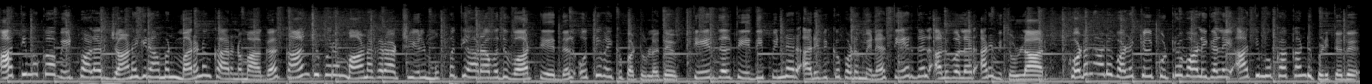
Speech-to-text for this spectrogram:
அதிமுக வேட்பாளர் ஜானகிராமன் மரணம் காரணமாக காஞ்சிபுரம் மாநகராட்சியில் முப்பத்தி ஆறாவது வார்டு தேர்தல் ஒத்திவைக்கப்பட்டுள்ளது. தேர்தல் தேதி பின்னர் அறிவிக்கப்படும் என தேர்தல் அலுவலர் அறிவித்துள்ளார். கொடநாடு வழக்கில் குற்றவாளிகளை அதிமுக கண்டுபிடித்தது.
